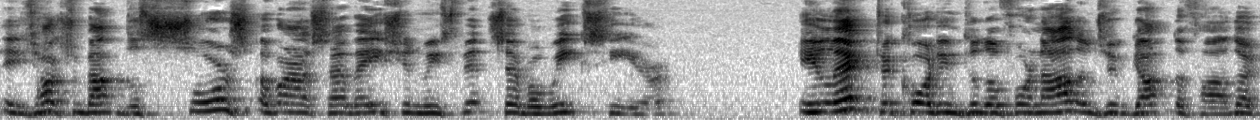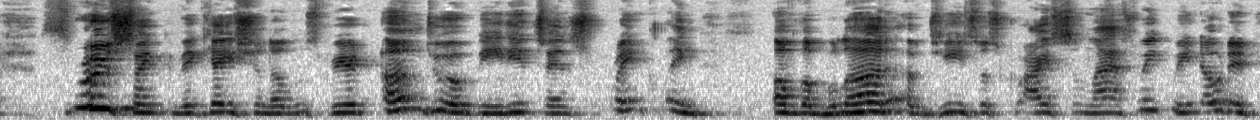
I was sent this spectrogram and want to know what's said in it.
that he talks about the source of our salvation. We spent several weeks here elect according to the foreknowledge of God the Father through sanctification of the Spirit unto obedience and sprinkling of the blood of Jesus Christ. And last week we noted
